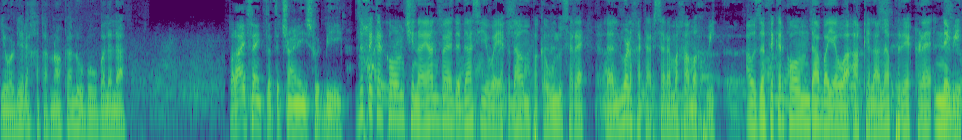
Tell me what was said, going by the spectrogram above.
یوه ډېره خطرناکه لوبه وبلله. زه فکر کوم چینایان به د داسې یوه اقدام په کولو سره له لوړ خطر سره مخامخ وي او زه فکر کوم دا به یوه عاقلانه پرېکړه نه وي،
